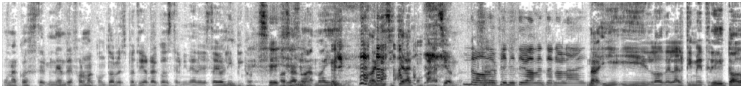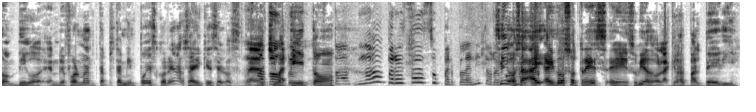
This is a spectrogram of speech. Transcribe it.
una cosa es terminar en reforma con todo respeto y otra cosa es terminar en el Estadio Olímpico. Sí, o sea, sí, no, sí. no hay, no hay ni siquiera comparación. No, O sea, definitivamente no la hay. no, y, y lo de la altimetría y todo, digo, en reforma pues, también puedes correr, o sea, hay que ser, o sea, el todo chivatito. está- no, pero está súper planito. Sí, Reforma. o sea, hay, hay dos o tres eh, subidas, o la que va para el Peri,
